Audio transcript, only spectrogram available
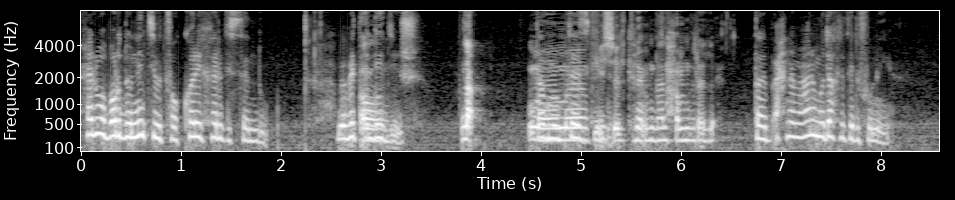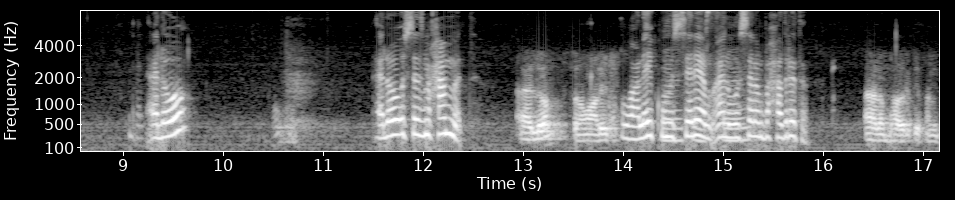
حلو برضو إن انت بتفكري خارج الصندوق. ما بتقلديش. لا. طب ما, ما ممتاز فيش. الكلام ده الحمد لله. طيب إحنا معانا مداخلة تليفونية. ألو؟ ألو أستاذ محمد؟ ألو السلام عليكم. وعليكم السلام. أهلا. وسهلا بحضرتك. أهلا بحضرتك يا فندم.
